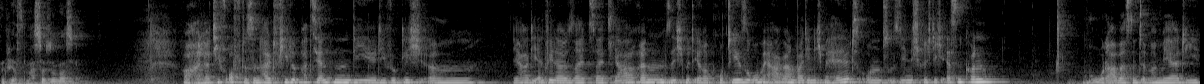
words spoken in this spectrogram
Und wie oft machst du sowas? Oh, relativ oft. Es sind halt viele Patienten, die, die wirklich ähm, ja, die entweder seit, seit Jahren sich mit ihrer Prothese rumärgern, weil die nicht mehr hält und sie nicht richtig essen können. Oder aber es sind immer mehr, die,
